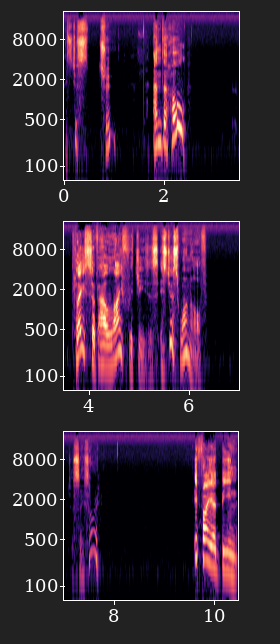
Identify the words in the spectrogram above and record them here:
It's just true. And the whole place of our life with Jesus is just one of just say sorry. If I had been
